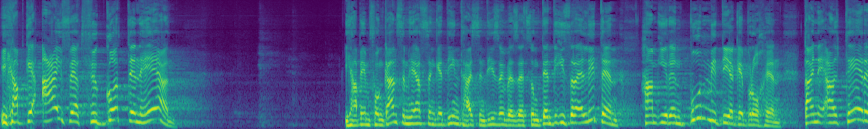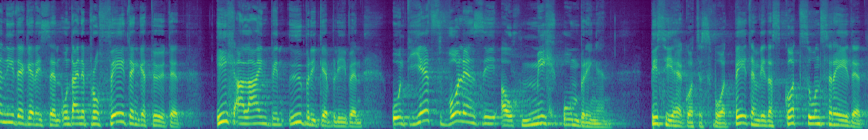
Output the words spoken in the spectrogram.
ich habe geeifert für Gott, den Herrn. Ich habe ihm von ganzem Herzen gedient, heißt in dieser Übersetzung, denn die Israeliten haben ihren Bund mit dir gebrochen, deine Altäre niedergerissen und deine Propheten getötet. Ich allein bin übrig geblieben und jetzt wollen sie auch mich umbringen. Bis hierher Gottes Wort. Beten wir, dass Gott zu uns redet.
